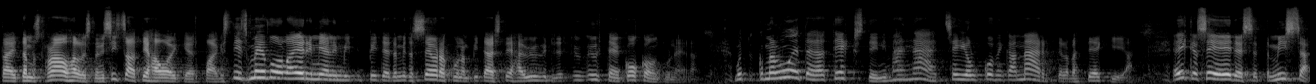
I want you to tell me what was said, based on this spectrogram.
tai tämmöistä rauhallista, niin sit sä oot ihan oikeassa paikassa. Tietysti me voi olla eri mielipiteitä, mitä seurakunnan pitäisi tehdä yhteen kokoontuneena. Mutta kun mä luen tätä tekstiä, niin mä näen, että se ei ollut kovinkaan määrittelevä tekijä. Eikä se edes, että missä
